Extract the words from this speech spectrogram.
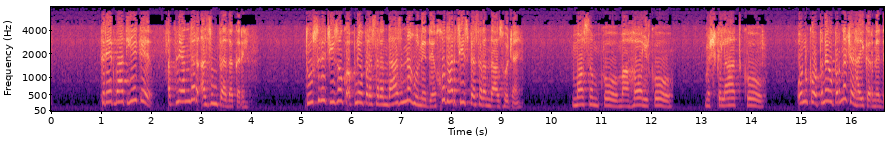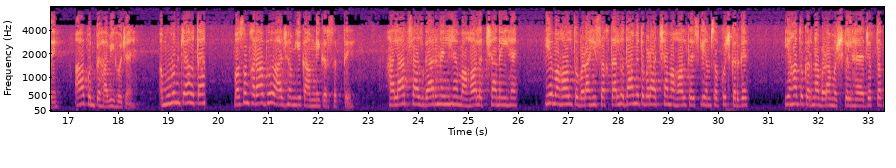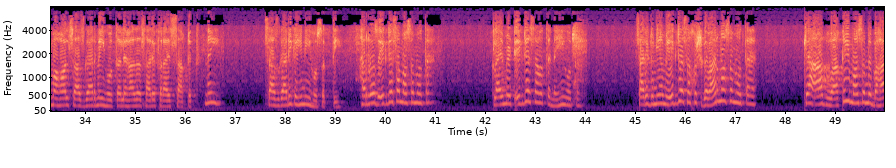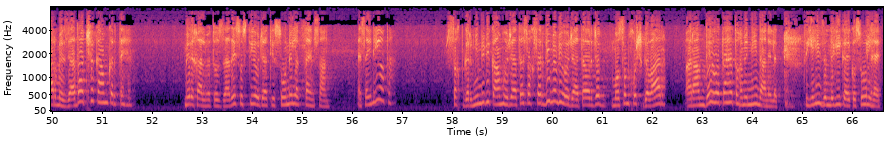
پھر ایک بات یہ کہ اپنے اندر عزم پیدا کریں۔ دوسرے چیزوں کو اپنے اوپر اثر انداز نہ ہونے دیں، خود ہر چیز پہ اثر انداز ہو جائیں۔ موسم کو، ماحول کو، مشکلات کو، ان کو اپنے اوپر نہ چڑھائی کرنے دیں۔ آپ ان پہ حاوی ہو جائیں۔ عموماً کیا ہوتا ہے؟ موسم خراب ہو، آج ہم یہ کام نہیں کر سکتے۔ حالات سازگار نہیں ہے ماحول اچھا نہیں ہے۔ یہ ماحول تو بڑا ہی سخت ہے۔ الہدا میں تو بڑا اچھا ماحول تھا، اس لیے ہم سب کچھ کر گئے۔ یہاں تو کرنا بڑا مشکل ہے۔ جب تک ماحول سازگار نہیں ہوتا، لہذا سارے فرائض ساقت نہیں، سازگاری کہیں نہیں ہو سکتی۔ ہر روز ایک جیسا موسم ہوتا ہے۔ کلائمیٹ ایک جیسا ہوتا ہے، نہیں ہوتا۔ ساری دنیا میں ایک جیسا خوشگوار موسم ہوتا ہے۔ کیا آپ واقعی موسم میں باہر میں زیادہ اچھا کام کرتے ہیں؟ میرے خیال میں تو زیادہ ہی سستی ہو جاتی سونے لگتا ہے انسان۔ ایسا ہی نہیں ہوتا۔ سخت گرمی میں بھی کام ہو جاتا ہے، سخت سردی میں بھی ہو جاتا ہے۔ اور جب موسم خوشگوار، آرام دہ ہوتا ہے تو ہمیں نیند آنے لگتی ہے۔ تو یہی زندگی کا ایک اصول ہے۔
